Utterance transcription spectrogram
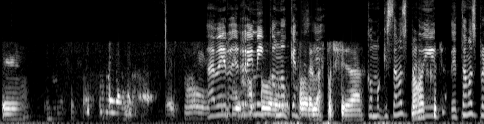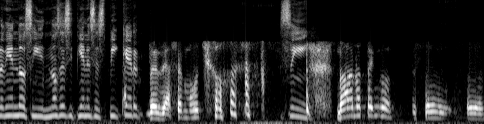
eh, en ese caso, A ver, Remy, como que, sobre la sociedad. como que estamos, ¿No me perdi- estamos perdiendo, si, no sé si tienes speaker. Desde hace mucho. Sí. no, no tengo. Estoy, estoy-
